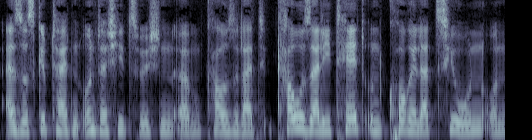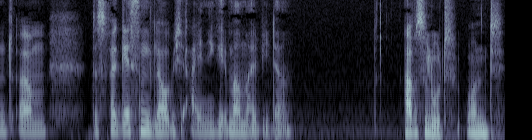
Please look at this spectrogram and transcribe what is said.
Also es gibt halt einen Unterschied zwischen ähm, Kausalität und Korrelation und ähm, das vergessen, glaube ich, einige immer mal wieder. Absolut. Und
